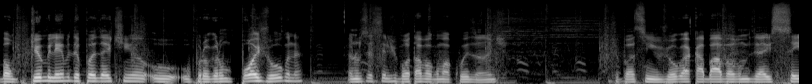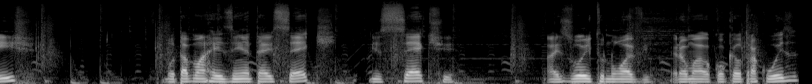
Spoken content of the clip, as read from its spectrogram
Bom, porque eu me lembro depois aí tinha o, o programa pós-jogo, né? Eu não sei se eles botavam alguma coisa antes. Tipo assim, o jogo acabava, vamos dizer, às 6. Botava uma resenha até às 7. De 7 às 8, 9 era uma qualquer outra coisa.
